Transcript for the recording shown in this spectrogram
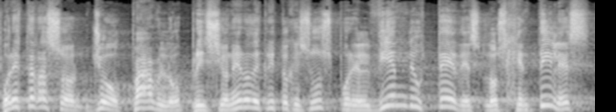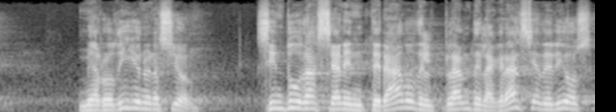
por esta razón, yo, Pablo, prisionero de Cristo Jesús, por el bien de ustedes, los gentiles, me arrodillo en oración. Sin duda se han enterado del plan de la gracia de Dios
